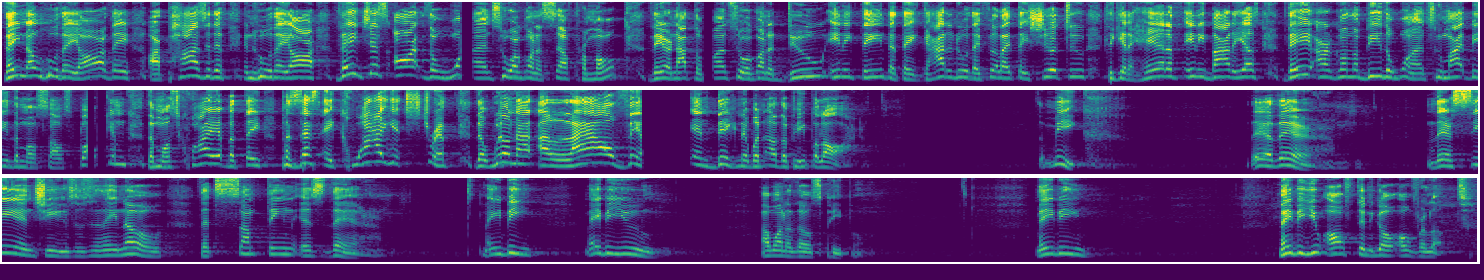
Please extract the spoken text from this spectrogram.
They know who they are. They are positive in who they are. They just aren't the ones who are going to self promote. They are not the ones who are going to do anything that they got to do, or they feel like they should to, to get ahead of anybody else. They are going to be the ones who might be the most soft spoken, the most quiet, but they possess a quiet strength that will not allow them indignant when other people are. The meek, they are there they're seeing Jesus and they know that something is there. Maybe, maybe you are one of those people. Maybe, maybe you often go overlooked.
